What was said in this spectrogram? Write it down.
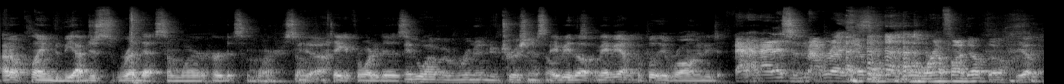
I don't claim to be. I've just read that somewhere or heard it somewhere. So Yeah. take it for what it is. Maybe we'll have a ruminant nutritionist. Maybe the maybe I'm completely wrong and he just, ah, nah, this is not right. Yeah, we're, we're gonna find out though. yep.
